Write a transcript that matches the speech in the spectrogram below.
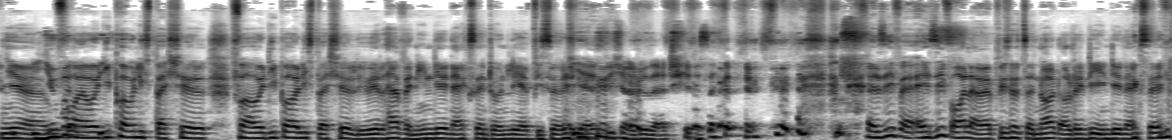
Yeah, You for will- our Deepavali special, for our Deepavali special, we will have an Indian accent only episode. Yes, we shall do that. Yes. as if as if all our episodes are not already Indian accent.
